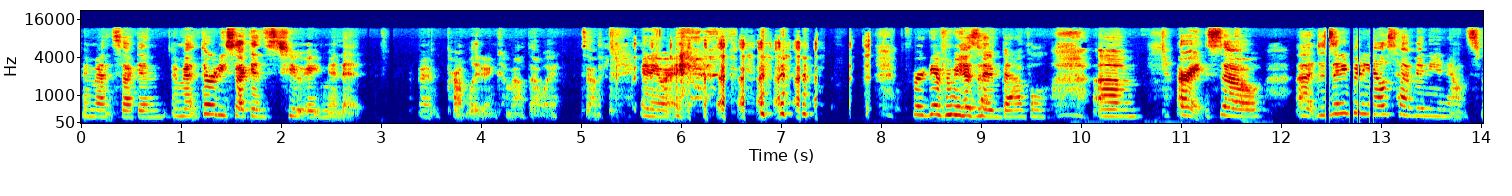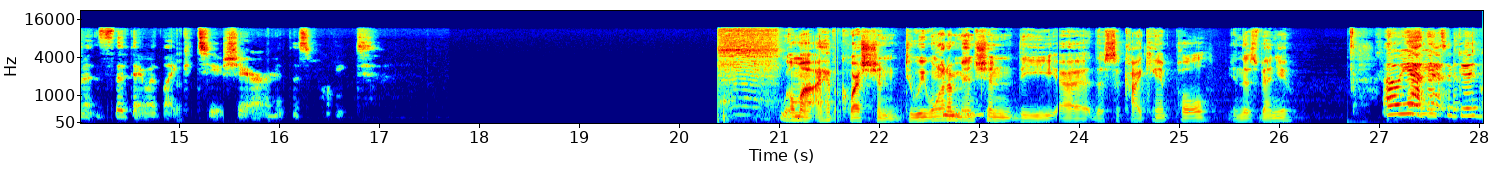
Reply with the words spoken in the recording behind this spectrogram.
I meant second. I meant 30 seconds to a minute. It probably didn't come out that way. So, anyway, forgive me as I babble. Um, all right. So, uh, does anybody else have any announcements that they would like to share at this point? Wilma, I have a question. Do we want to Mhm. mention the uh, the Sakai Camp poll in this venue? Oh yeah, that's a good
